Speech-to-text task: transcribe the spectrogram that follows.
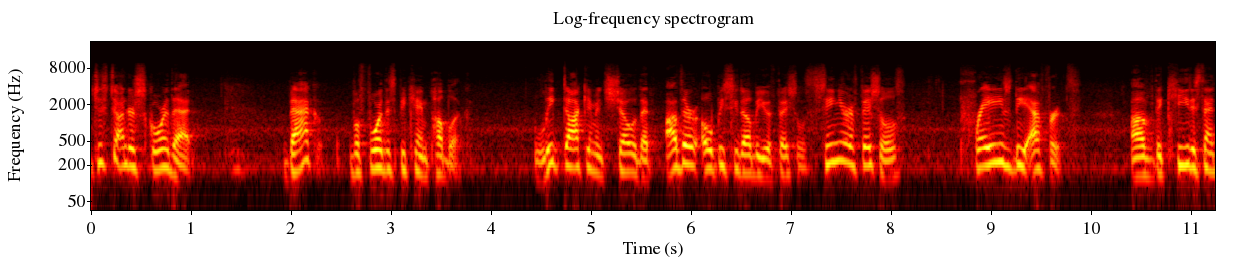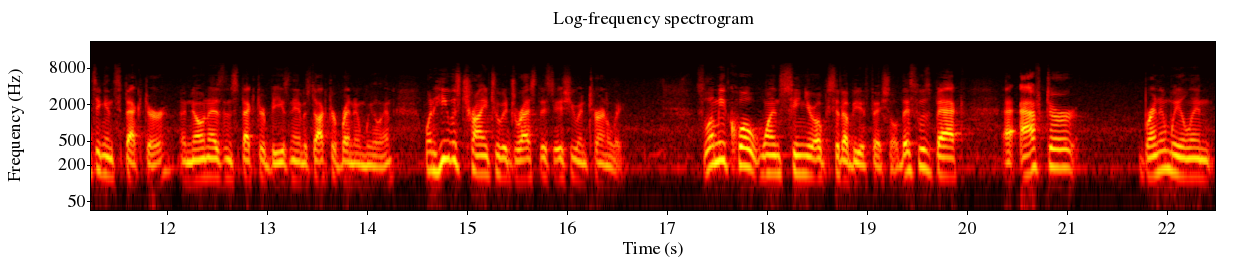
just to underscore that, back before this became public, leaked documents show that other OPCW officials, senior officials, praised the efforts of the key dissenting inspector, known as Inspector B, his name is Dr. Brendan Whelan, when he was trying to address this issue internally. So let me quote one senior OPCW official. This was back uh, after Brendan Whelan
